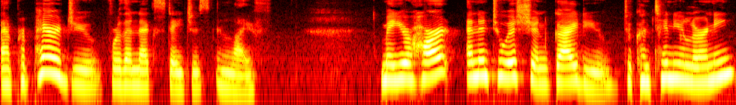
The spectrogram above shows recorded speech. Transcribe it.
and prepared you for the next stages in life. May your heart and intuition guide you to continue learning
